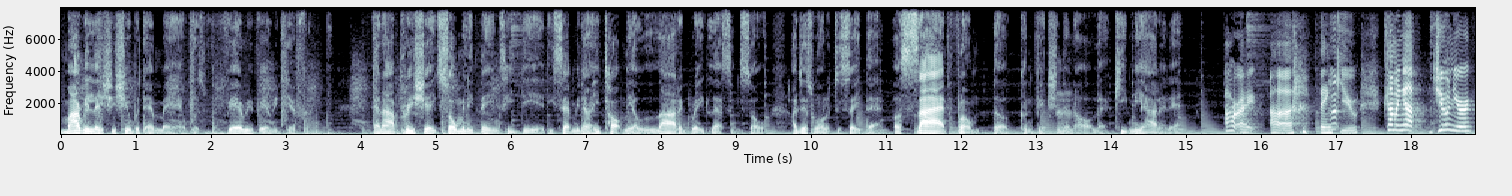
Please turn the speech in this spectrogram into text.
My relationship with that man was very, very different. And I appreciate so many things he did. He set me down. He taught me a lot of great lessons. So I just wanted to say that. Aside from the conviction and all that, keep me out of that. All right. Uh, thank you. Coming up, Junior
